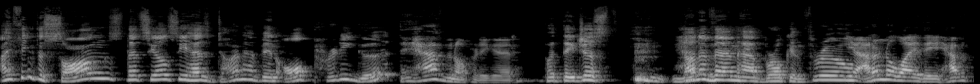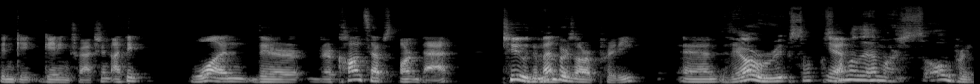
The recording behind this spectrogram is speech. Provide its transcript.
I think the songs that CLC has done have been all pretty good, They have been all pretty good. but they just none of them have broken through. Yeah, I don't know why they haven't been ga- gaining traction. I think one, their their concepts aren't bad. Two, the Mhm. members are pretty, and They are re- some, Yeah. some of them are so pretty.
